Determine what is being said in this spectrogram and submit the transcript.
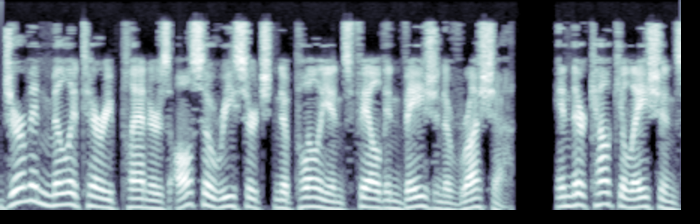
German military planners also researched Napoleon's failed invasion of Russia. In their calculations,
